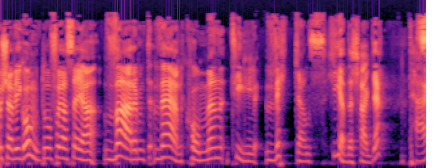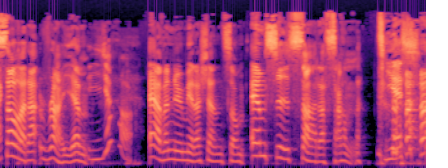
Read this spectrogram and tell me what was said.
Då kör vi igång. Då får jag säga varmt välkommen till veckans hedershagga. Tack. Sara Ryan, Ja. även numera känd som MC Sara San. Yes.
